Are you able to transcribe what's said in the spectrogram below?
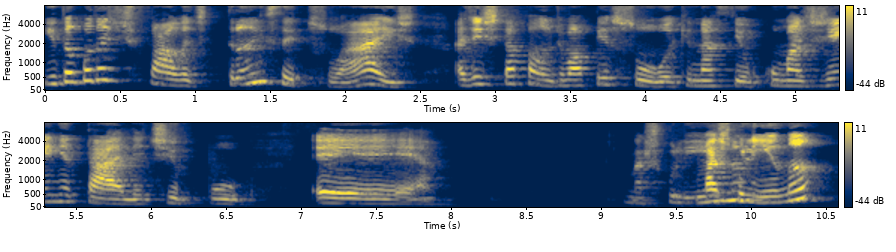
Então, quando a gente fala de transexuais, a gente está falando de uma pessoa que nasceu com uma genitália tipo é, masculina. masculina,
